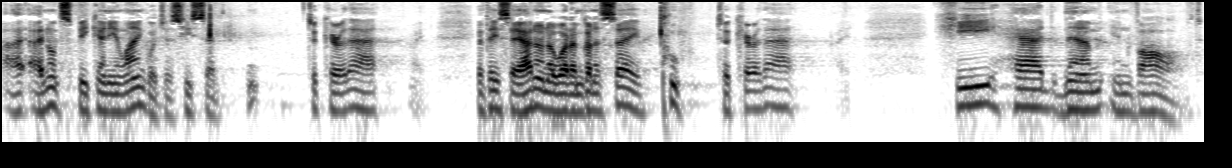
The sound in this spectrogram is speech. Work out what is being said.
I, I, don't speak any languages, he said, mm, took care of that. Right? If they say, I don't know what I'm going to say, poof, took care of that. Right? He had them involved.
